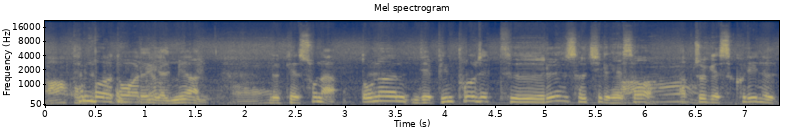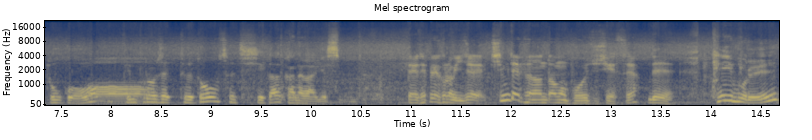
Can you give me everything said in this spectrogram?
아, 템버 도어를 열면 어. 이렇게 수납 또는 이제 빔 프로젝트를 설치를 해서 아. 앞쪽에 스크린을 두고 어. 빔 프로젝트도 설치가 가능하겠습니다. 네, 대표님 그럼 이제 침대 변환도 한번 보여주시겠어요? 네, 테이블을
